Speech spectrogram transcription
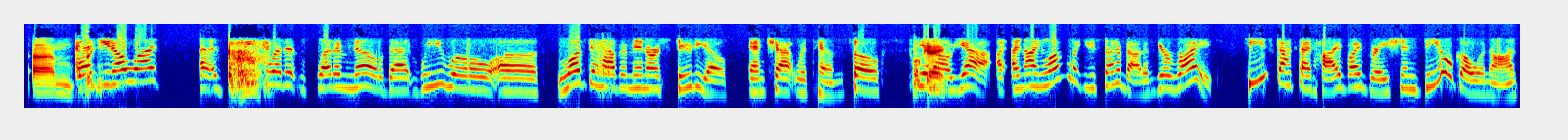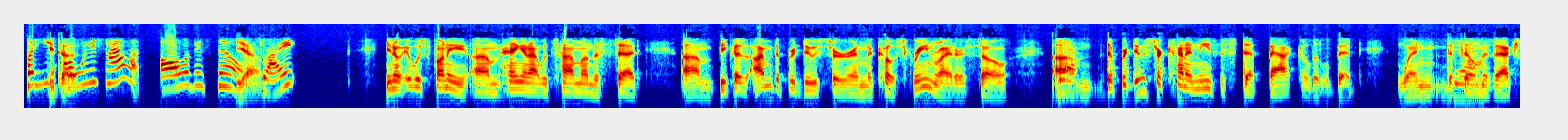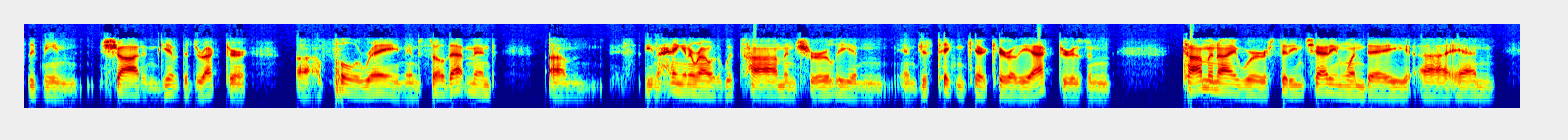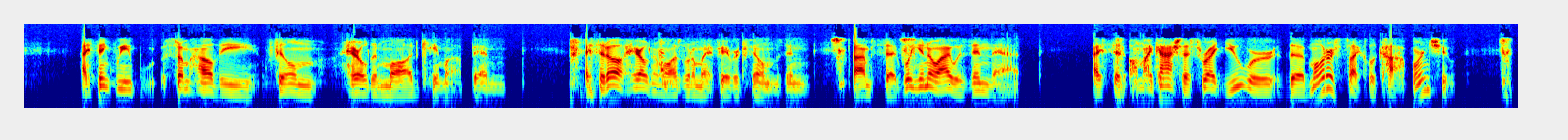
Um, and but, you know what? Uh, please let it let him know that we will uh, love to have him in our studio and chat with him. So okay. you know, yeah, I, and I love what you said about him. You're right. He's got that high vibration deal going on, but he, he always has all of his films, yeah. right? You know, it was funny um, hanging out with Tom on the set um, because I'm the producer and the co-screenwriter. So um, yeah. the producer kind of needs to step back a little bit when the yeah. film is actually being shot and give the director uh, full rein. And so that meant, um, you know, hanging around with, with Tom and Shirley and and just taking care care of the actors. And Tom and I were sitting chatting one day, uh, and I think we somehow the film Harold and Maude came up, and I said, "Oh, Harold and Maude is one of my favorite films." And Tom said, "Well, you know, I was in that." I said, "Oh my gosh, that's right. You were the motorcycle cop, weren't you?"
